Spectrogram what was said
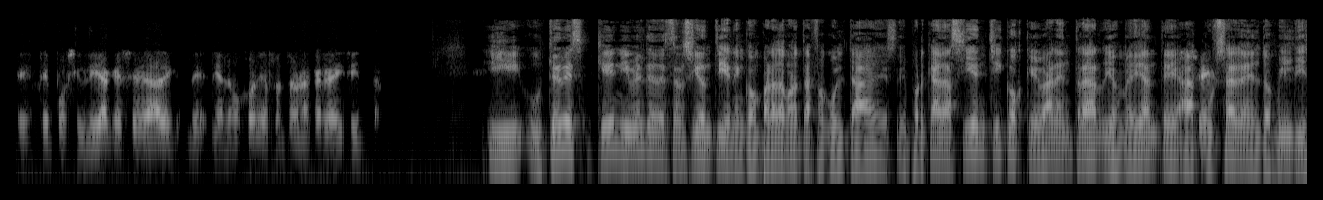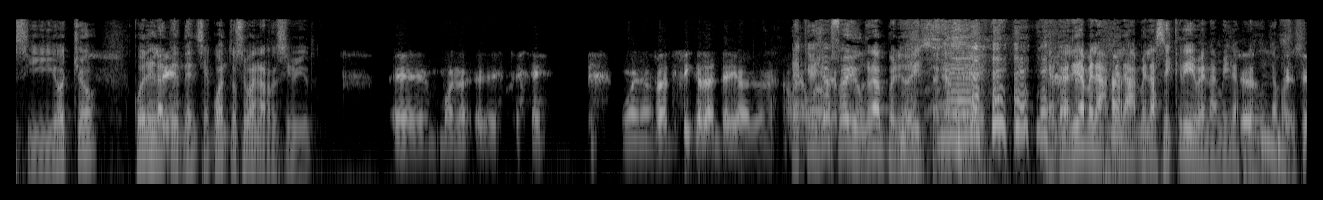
este, posibilidad que se da de, a lo mejor de afrontar una carrera distinta. ¿Y ustedes qué nivel de deserción tienen comparado con otras facultades? Por cada 100 chicos que van a entrar, Dios mediante, a cursar en el 2018, ¿cuál es la tendencia? ¿Cuántos se van a recibir? Eh, bueno, este, Bueno, ratifica lo anterior. Una- Es una que buena yo soy un pregunta. gran periodista. que hace- En realidad me, la- me, la- me las escriben a mí las Yo preguntas. por te, eso.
